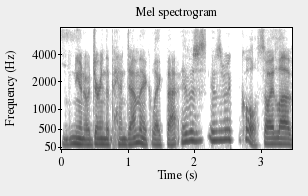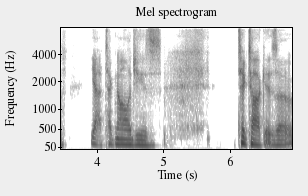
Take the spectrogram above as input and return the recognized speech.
yes. you know, during the pandemic like that. It was it was really cool. So I love, yeah, technology is TikTok is a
